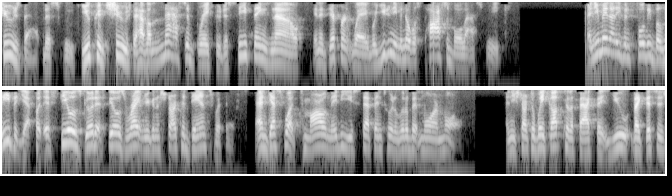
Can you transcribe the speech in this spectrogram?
choose that this week. You could choose to have a massive breakthrough, to see things now in a different way where you didn't even know was possible last week. And you may not even fully believe it yet, but it feels good, it feels right, and you're going to start to dance with it. And guess what? Tomorrow, maybe you step into it a little bit more and more. And you start to wake up to the fact that you, like, this is,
